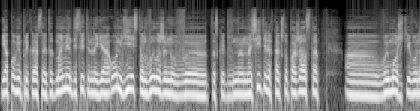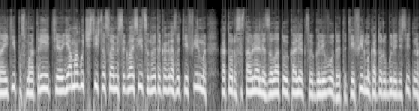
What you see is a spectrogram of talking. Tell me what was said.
Я помню прекрасно этот момент. Действительно, я, он есть, он выложен в, так сказать, в носителях, так что, пожалуйста, вы можете его найти, посмотреть. Я могу частично с вами согласиться, но это как раз вот те фильмы, которые составляли золотую коллекцию Голливуда. Это те фильмы, которые были действительно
